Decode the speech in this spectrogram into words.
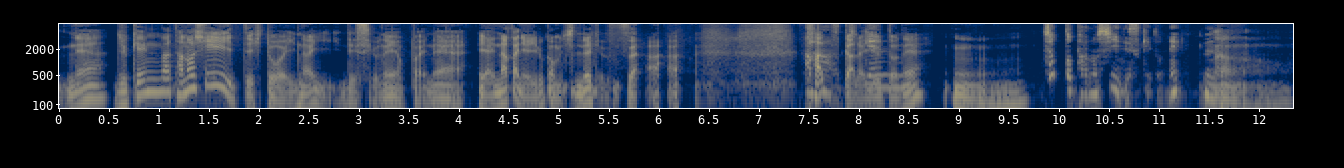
ね。受験が楽しいって人はいないですよね、やっぱりね。いや、中にはいるかもしんないけどさ。数から言うとね。うん。ちょっと楽しいですけどね。うん。うん。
